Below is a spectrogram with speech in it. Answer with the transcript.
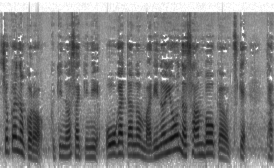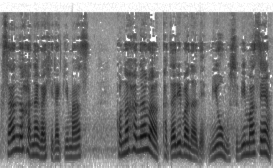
初夏の頃、茎の先に大型の鞠のような三宝花をつけ、たくさんの花が開きます。この花は飾り花で実を結びません。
